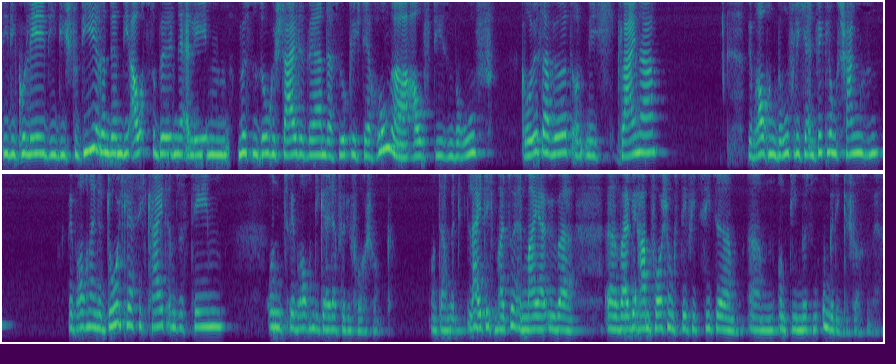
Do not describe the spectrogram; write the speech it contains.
die die Kollegen, die die Studierenden, die Auszubildende erleben, müssen so gestaltet werden, dass wirklich der Hunger auf diesen Beruf größer wird und nicht kleiner. Wir brauchen berufliche Entwicklungschancen. Wir brauchen eine Durchlässigkeit im System und wir brauchen die Gelder für die Forschung. Und damit leite ich mal zu Herrn Mayer über, äh, weil wir haben Forschungsdefizite ähm, und die müssen unbedingt geschlossen werden.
